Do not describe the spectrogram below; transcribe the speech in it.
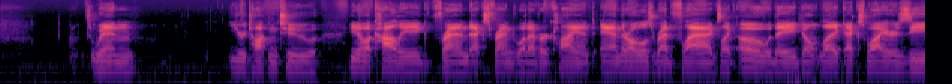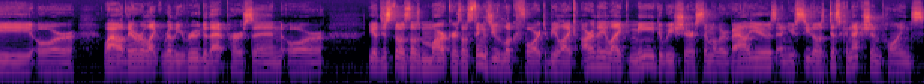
when you're talking to you know a colleague friend ex-friend whatever client and there are all those red flags like oh they don't like x y or z or wow they were like really rude to that person or you know just those those markers those things you look for to be like are they like me? Do we share similar values? And you see those disconnection points.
